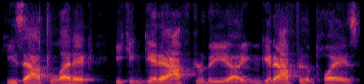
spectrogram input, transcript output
He's athletic. He can get after the uh, he can get after the plays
